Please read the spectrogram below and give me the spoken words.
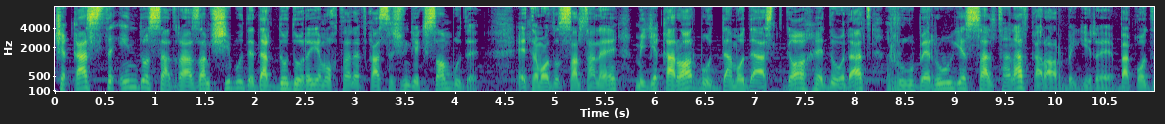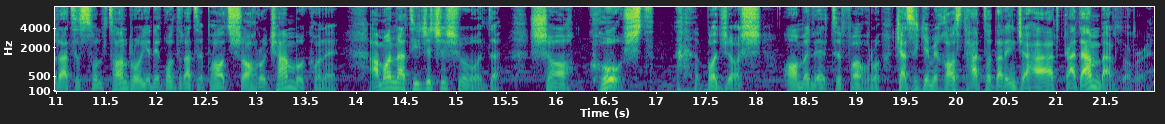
که قصد این دو صدر اعظم چی بوده؟ در دو دوره مختلف قصدشون یکسان بوده. اعتماد السلطنه میگه قرار بود دم و دستگاه دولت روبروی سلطنت قرار بگیره و قدرت سلطان رو یعنی قدرت پادشاه رو کم بکنه. اما نتیجه چه شد؟ شاه کشت. با جاش. عامل اتفاق رو. کسی که می‌خواست حتی در این جهت قدم برداره.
